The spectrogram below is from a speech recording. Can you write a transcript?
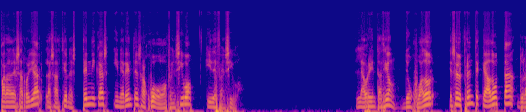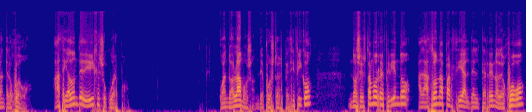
para desarrollar las acciones técnicas inherentes al juego ofensivo y defensivo. La orientación de un jugador es el frente que adopta durante el juego, hacia dónde dirige su cuerpo. Cuando hablamos de puesto específico, nos estamos refiriendo a la zona parcial del terreno de juego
